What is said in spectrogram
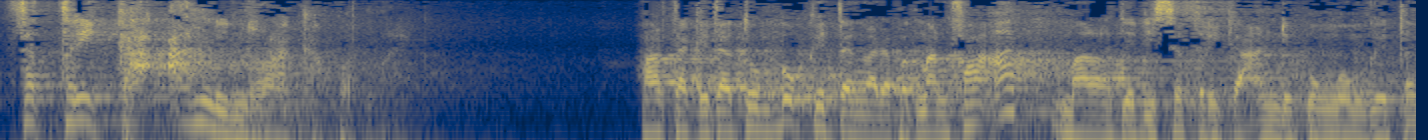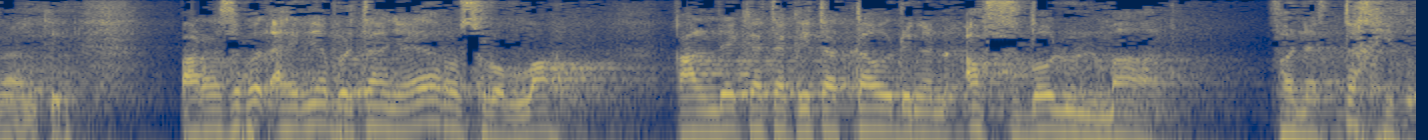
setrikaan di neraka buat mereka. Harta kita tumpuk, kita nggak dapat manfaat, malah jadi setrikaan di punggung kita nanti. Para sahabat akhirnya bertanya ya Rasulullah, kalau kata kita tahu dengan afdolul mal, fanatakhidu.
